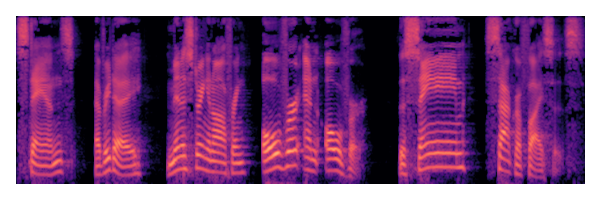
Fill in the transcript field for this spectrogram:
stands every day, ministering and offering over and over the same sacrifices,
